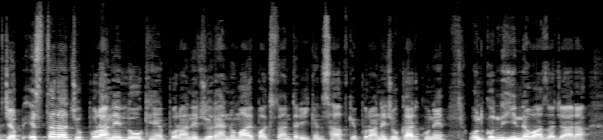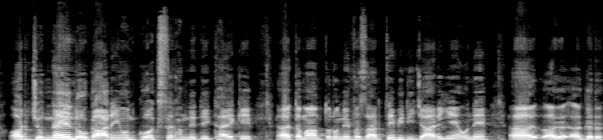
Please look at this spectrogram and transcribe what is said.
जब इस तरह जो पुराने लोग हैं, पुराने जो रहनुमा है पाकिस्तान तरीके इंसाफ के, पुराने जो कारकुन हैं, उनको नहीं नवाजा जा रहा। और जो नए लोग आ रहे हैं, उनको अक्सर हमने देखा है कि तमाम तरह उन्हें वजारतें भी दी जा रही हैं, उन्हें अगर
